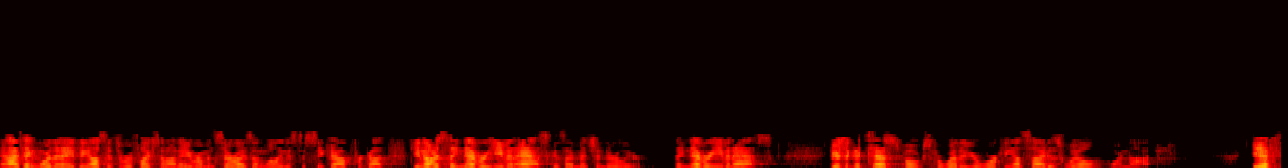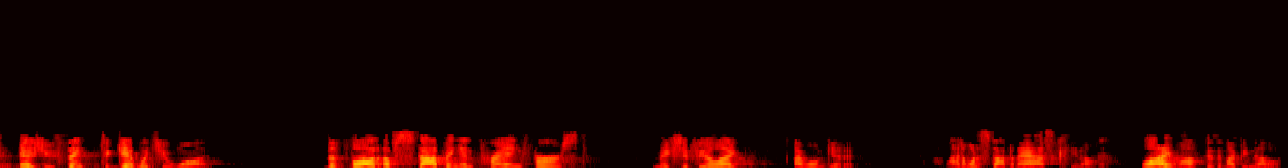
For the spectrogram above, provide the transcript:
And I think more than anything else, it's a reflection on Abram and Sarai's unwillingness to seek out for God. Do you notice they never even ask, as I mentioned earlier? They never even ask. Here's a good test, folks, for whether you're working outside His will or not. If, as you think to get what you want, the thought of stopping and praying first makes you feel like, I won't get it. Well, I don't want to stop and ask, you know. Why? Well, because it might be no.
